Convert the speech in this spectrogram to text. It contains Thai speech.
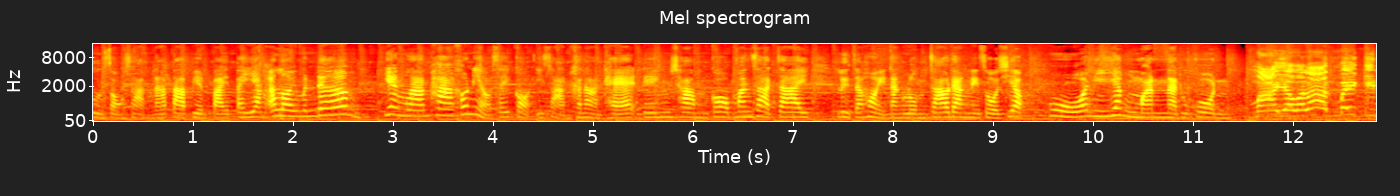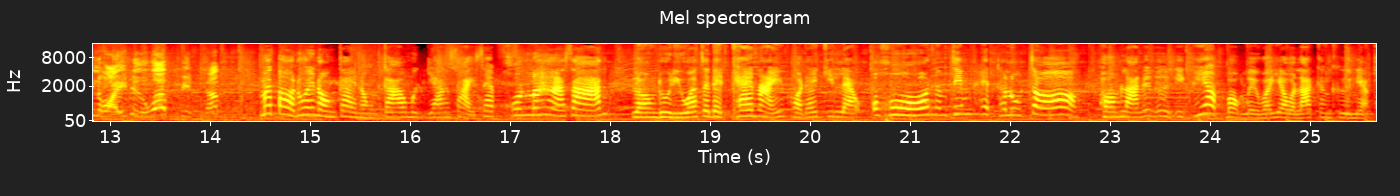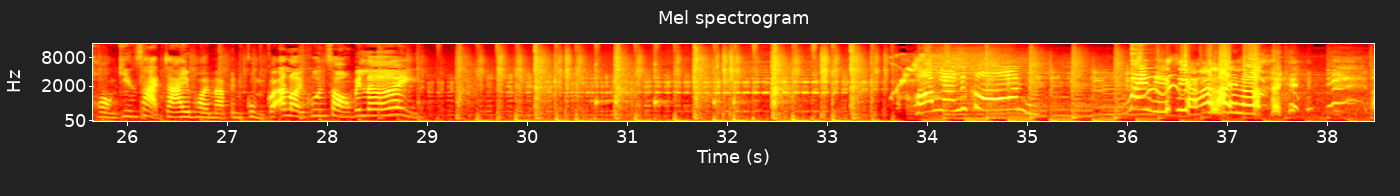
คืน2023 หน้าตาเปลี่ยนไปแต่ยังอร่อยเหมือนเดิม อย่างร้านพาข้าวเหนียวไส้กรอกอีสานขนาดแท้ เด้งช่ำกรอบมันสะใจ หรือจะหอยนางรมเจ้าดังในโซเชียลโหอันนี้ยังมันนะทุกคน มาเยาวราชไม่กินหอยถือว่าผิดครับ มาต่อด้วยน้องไก่น้องก้าวหมึกย่างสายแซ่บคนมหาศาล ลองดูดิว่าจะเด็ดแค่ไหน พอได้กินแล้ว โอ้โห น้ำจิ้มเผ็ดทะลุจอ พร้อมร้านอื่นๆ อีกเพียบบอกเลยว่าเยาวราชกลางคืนเนี่ยของกินสะใจพลอยมาเป็นกลุ่มก็อร่อยคูณ2ไปเลย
